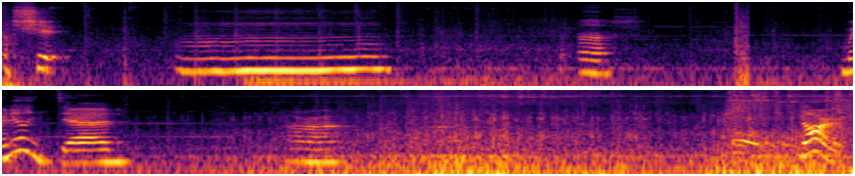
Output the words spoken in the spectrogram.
Oh shit. Mm. Ugh. We're nearly dead. Alright. No!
